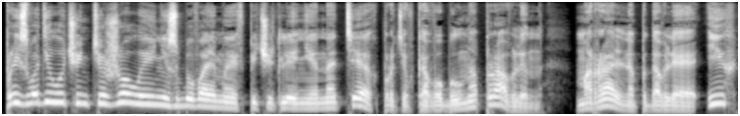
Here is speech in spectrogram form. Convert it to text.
производил очень тяжелое и незабываемое впечатление на тех, против кого был направлен. морально подавляя их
